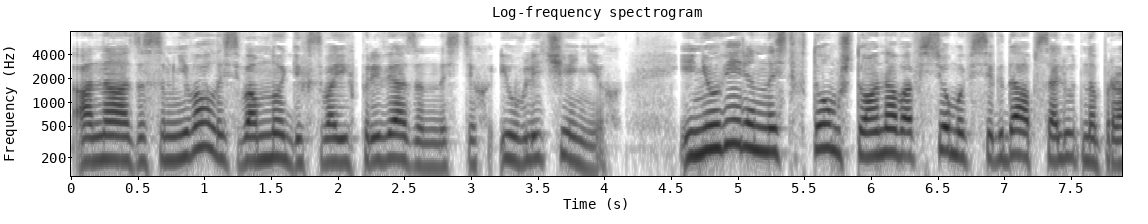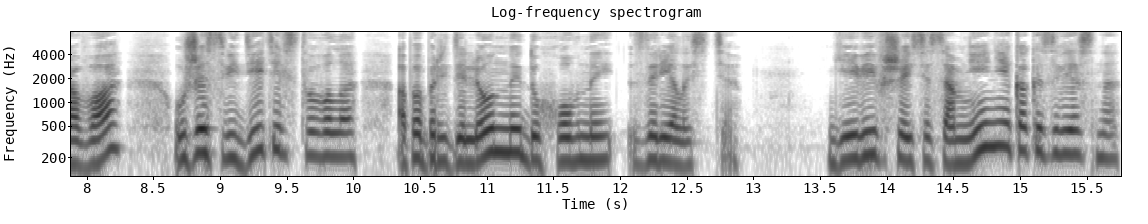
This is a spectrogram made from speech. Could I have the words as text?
Она засомневалась во многих своих привязанностях и увлечениях, и неуверенность в том, что она во всем и всегда абсолютно права, уже свидетельствовала об определенной духовной зрелости. Явившееся сомнение, как известно,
